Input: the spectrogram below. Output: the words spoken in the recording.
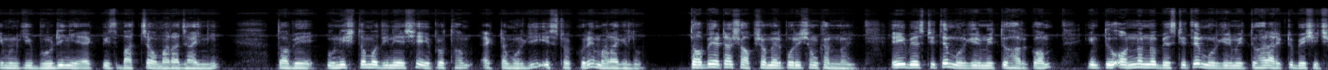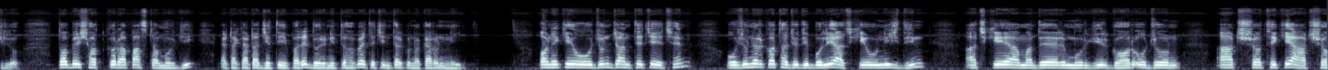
এমনকি ব্রুডিংয়ে এক পিস বাচ্চাও মারা যায়নি। তবে উনিশতম দিনে এসে এই প্রথম একটা মুরগি স্ট্রোক করে মারা গেল। তবে এটা সবসময়ের পরিসংখ্যান নয়। এই বেশটিতে মুরগির মৃত্যুহার কম, কিন্তু অন্যান্য বেশটিতে মুরগির মৃত্যুহার আরেকটু বেশি ছিল। তবে শতকরা পাঁচটা মুরগি, এটা কাটা যেতেই পারে, ধরে নিতে হবে, এতে চিন্তার কোনো কারণ নেই। অনেকে ওজন জানতে চেয়েছেন। ওজনের কথা যদি বলি, আজকে উনিশ দিন। আজকে আমাদের মুরগির গড় ওজন আটশো থেকে আটশো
